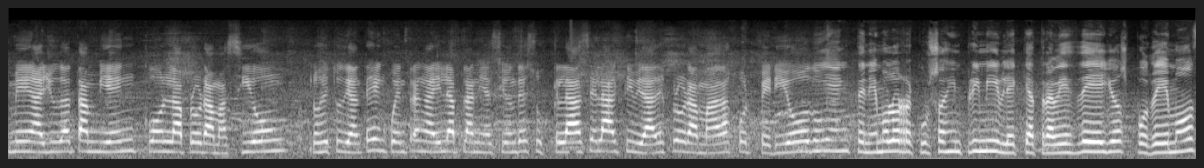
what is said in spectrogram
Me ayuda también con la programación. Los estudiantes encuentran ahí la planeación de sus clases, las actividades programadas por periodo. También tenemos los recursos imprimibles que a través de ellos podemos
